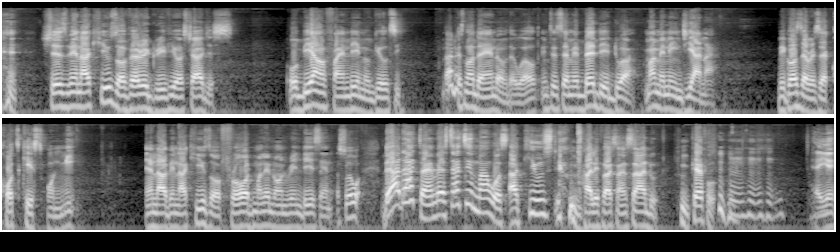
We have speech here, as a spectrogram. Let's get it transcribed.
she's been accused of very grievous charges. Obi am finding no guilty. That is not the end of the world. Into me birthday do a mama in Indiana because there is a court case on me. And I've been accused of fraud, money laundering this and so the other time a certain man was accused Halifax and Sando. Careful. yeah, yeah.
